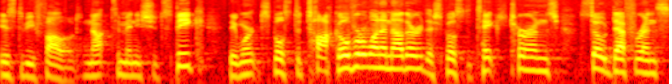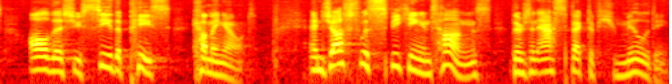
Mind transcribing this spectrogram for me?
is to be followed. Not too many should speak. They weren't supposed to talk over one another. They're supposed to take turns, sow deference. All this, you see the peace coming out. And just with speaking in tongues, there's an aspect of humility.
